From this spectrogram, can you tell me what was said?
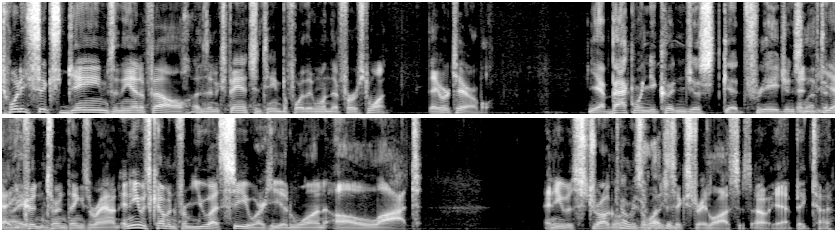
26 games in the NFL as an expansion team before they won their first one. They were terrible. Yeah, back when you couldn't just get free agents And left and yeah, right. you couldn't turn things around. And he was coming from USC where he had won a lot. And he was struggling Oh, with he's a legend. 26 straight losses. Oh, yeah, big time.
